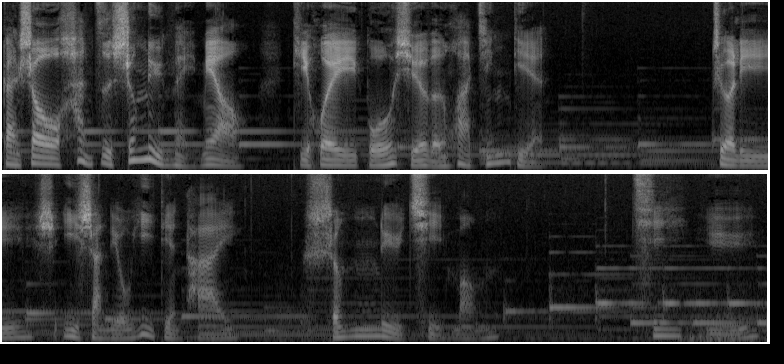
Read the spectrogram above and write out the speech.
感受汉字声律美妙，体会国学文化经典。这里是一闪留意电台，声律启蒙，七余。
